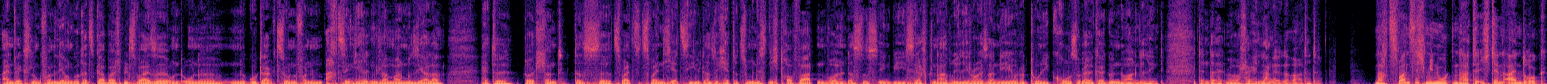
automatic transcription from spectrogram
Einwechslung von Leon Goretzka beispielsweise und ohne eine gute Aktion von dem 18-jährigen Jamal Musiala hätte Deutschland das äh, 2 zu 2 nicht erzielt. Also ich hätte zumindest nicht darauf warten wollen, dass es irgendwie Serge Gnabry, Leroy Sané oder Toni Kroos oder Ilkay Gündogan gelingt, denn dann hätten wir wahrscheinlich lange gewartet. Nach 20 Minuten hatte ich den Eindruck,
